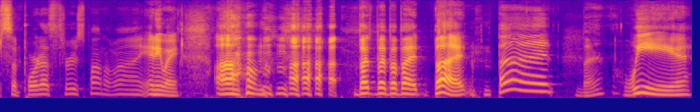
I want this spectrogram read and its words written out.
support us through Spotify. Anyway, um, but but but but but but But we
